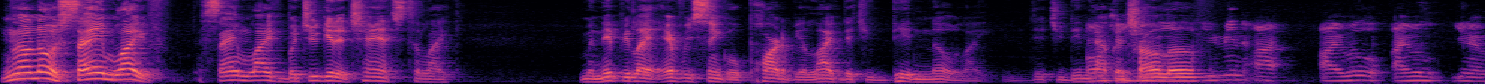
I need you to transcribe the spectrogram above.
No, no, same life. Same life, but you get a chance to like manipulate every single part of your life that you didn't know, like that you didn't have Okay, you control mean- of. You mean I I will I will you know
